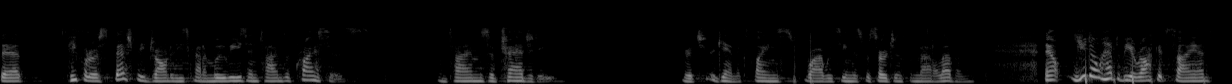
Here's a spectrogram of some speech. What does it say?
that people are especially drawn to these kind of movies in times of crisis, in times of tragedy which again explains why we've seen this resurgence from 9 11. Now, you don't have to be a rocket scientist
